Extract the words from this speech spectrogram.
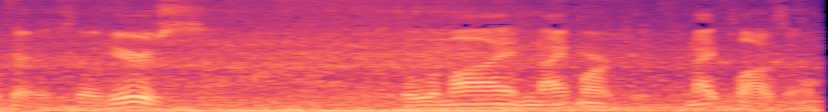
Okay, so here's the Lamai Night Market, Night Plaza.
